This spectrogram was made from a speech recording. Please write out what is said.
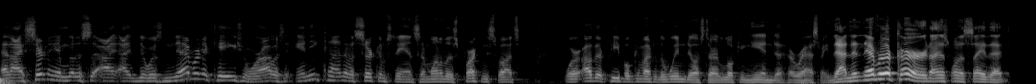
And I certainly am going to say I, I, there was never an occasion where I was in any kind of a circumstance in one of those parking spots where other people came out to the window and started looking in to harass me. That never occurred. I just want to say that.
